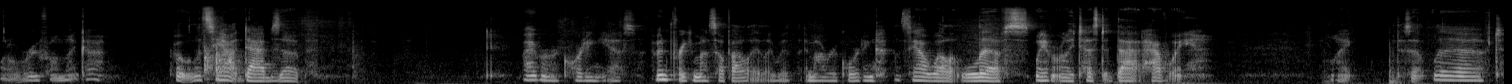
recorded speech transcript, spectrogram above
little roof on that guy. Oh, let's see how it dabs up. Am I ever recording? Yes. I've been freaking myself out lately with, am I recording? Let's see how well it lifts. We haven't really tested that, have we? Like, does it lift?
